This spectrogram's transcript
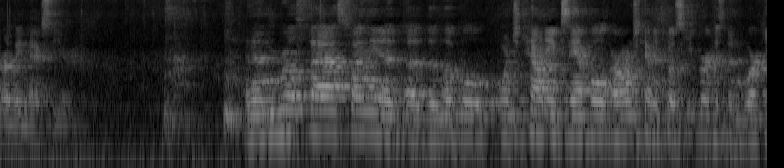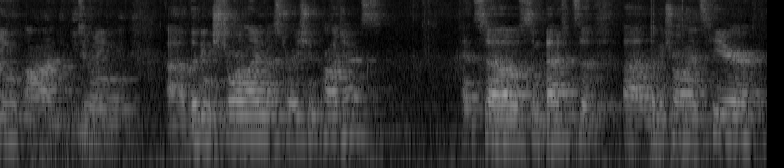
early next year. And then real fast, finally, uh, uh, the local Orange County example. Our Orange County Coastkeeper has been working on doing uh, living shoreline restoration projects. And so some benefits of uh, living shorelines here.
